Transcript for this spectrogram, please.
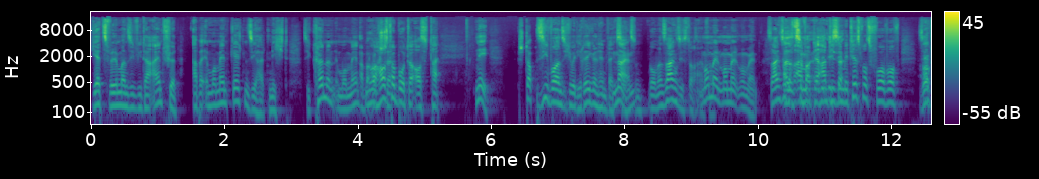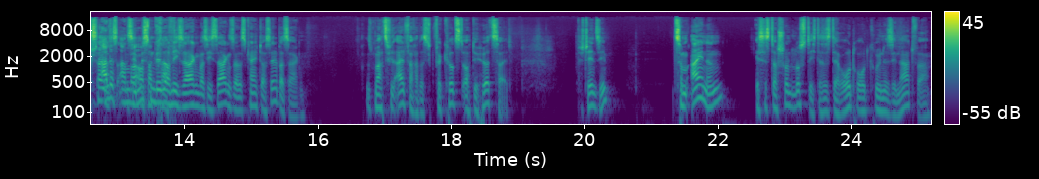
Jetzt will man sie wieder einführen. Aber im Moment gelten sie halt nicht. Sie können im Moment Aber nur sta- Hausverbote austeilen. Nee, stopp. Sie wollen sich über die Regeln hinwegsetzen. Moment, sagen Sie es doch einfach. Moment, Moment, Moment. Sagen Sie Also doch einfach, der Antisemitismusvorwurf setzt Aufstand, alles andere Sie müssen mir doch nicht sagen, was ich sagen soll. Das kann ich doch selber sagen. Das macht es viel einfacher. Das verkürzt auch die Hörzeit. Verstehen Sie? Zum einen ist es doch schon lustig, dass es der rot-rot-grüne Senat war,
